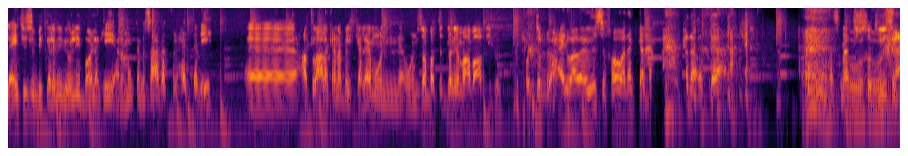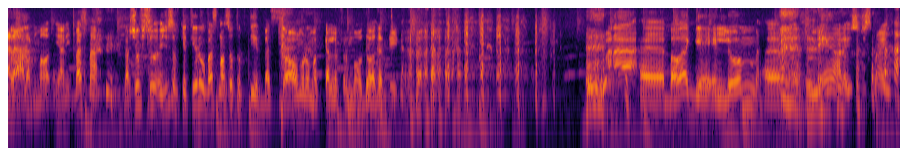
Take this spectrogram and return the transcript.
لقيت يوسف بيكلمني بيقول لي بقول لك إيه أنا ممكن أساعدك في الحتة دي آه هطلع لك أنا بالكلام ون... ونظبط الدنيا مع بعضينا. قلت له حلو قوي يا يوسف هو ده الكلام. كده وبتاع. ما سمعتش صوت يوسف على المو... يعني بسمع بشوف. يوسف كتير وبسمع صوته كتير بس عمره ما اتكلم في الموضوع ده تاني. أنا آه بوجه اللوم آه 100% على يوسف إسماعيل.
